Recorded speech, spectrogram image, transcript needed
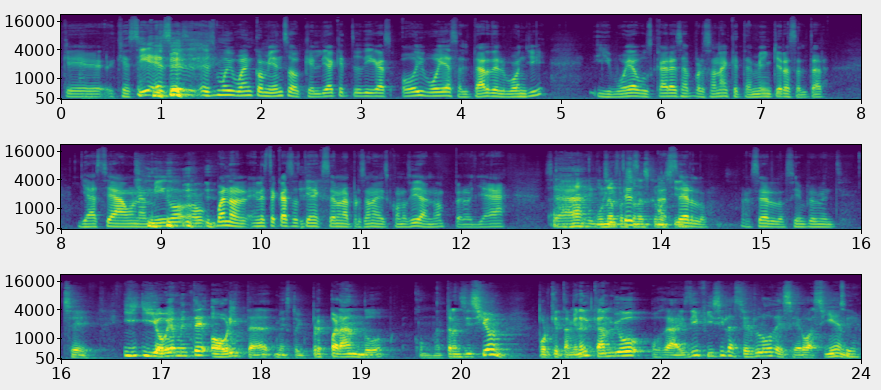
Que, que sí, ese es, es, muy buen comienzo, que el día que tú digas, hoy voy a saltar del bungee, y voy a buscar a esa persona que también quiero saltar. Ya sea un amigo, o bueno, en este caso tiene que ser una persona desconocida, ¿no? Pero ya, o sea, una persona desconocida. Hacerlo, hacerlo, simplemente. Sí. Y, y obviamente ahorita me estoy preparando con una transición, porque también el cambio, o sea, es difícil hacerlo de 0 a 100.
